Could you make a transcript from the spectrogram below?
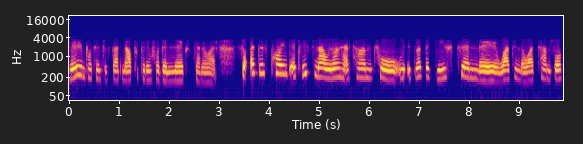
very important to start now preparing for the next January. So at this point, at least now we don't have time for, it's not the gifts and the what and the what time. So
